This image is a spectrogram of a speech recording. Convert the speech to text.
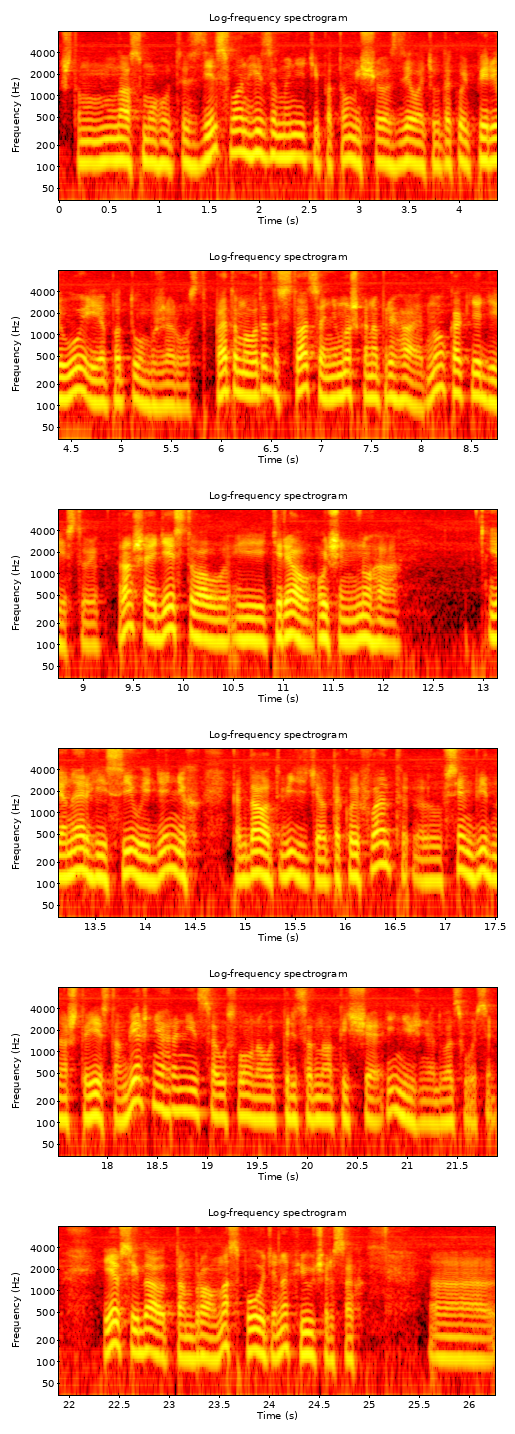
что нас могут здесь лонги заменить и потом еще сделать вот такой перелой и а потом уже рост. Поэтому вот эта ситуация немножко напрягает. Но как я действую? Раньше я действовал и терял очень много и энергии, силы, и денег. Когда вот видите вот такой фленд, э, всем видно, что есть там верхняя граница, условно вот 31 тысяча и нижняя 28. Я всегда вот там брал на споте, на фьючерсах. Э,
